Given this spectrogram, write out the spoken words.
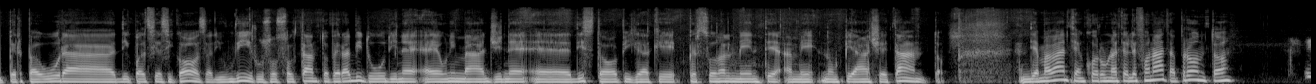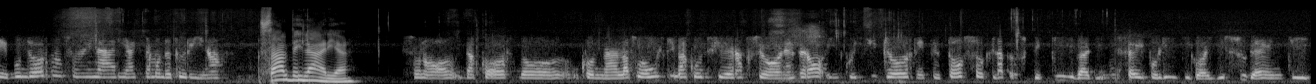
per paura di qualsiasi cosa, di un virus o soltanto per abitudine, è un'immagine eh, distopica che personalmente a me non piace tanto. Andiamo avanti, ancora una telefonata, pronto? Eh, buongiorno, sono Ilaria, chiamo da Torino. Salve Ilaria sono d'accordo con la sua ultima considerazione, però in questi giorni piuttosto che la prospettiva di un sei politico agli studenti,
